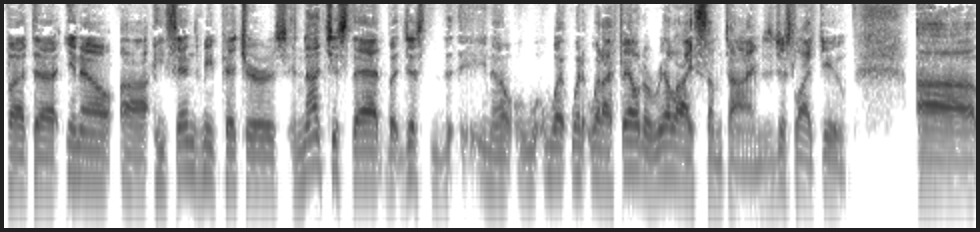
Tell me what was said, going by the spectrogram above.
But uh, you know, uh, he sends me pictures, and not just that, but just you know what what what I fail to realize sometimes, just like you. Uh,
